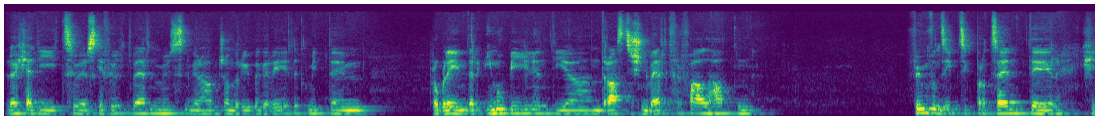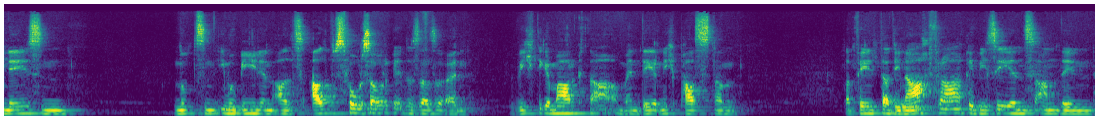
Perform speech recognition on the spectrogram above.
Löcher, die zuerst gefüllt werden müssen. Wir haben schon darüber geredet mit dem Problem der Immobilien, die ja einen drastischen Wertverfall hatten. 75 Prozent der Chinesen nutzen Immobilien als Altersvorsorge. Das ist also ein wichtiger Markt da. Und wenn der nicht passt, dann, dann fehlt da die Nachfrage. Wir sehen es an den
